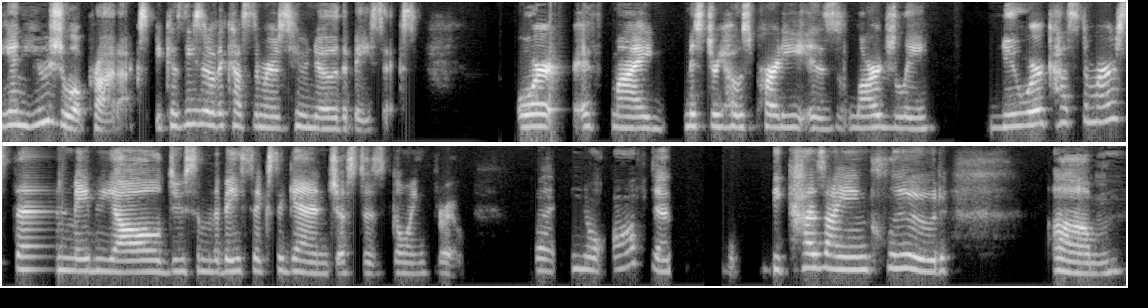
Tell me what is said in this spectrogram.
the unusual products because these are the customers who know the basics. Or if my mystery host party is largely newer customers, then maybe I'll do some of the basics again, just as going through. But you know, often because I include um,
